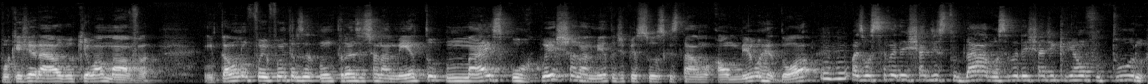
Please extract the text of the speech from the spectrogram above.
porque já era algo que eu amava. Então não foi, foi um transicionamento mais por questionamento de pessoas que estavam ao meu redor, uhum. mas você vai deixar de estudar, você vai deixar de criar um futuro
